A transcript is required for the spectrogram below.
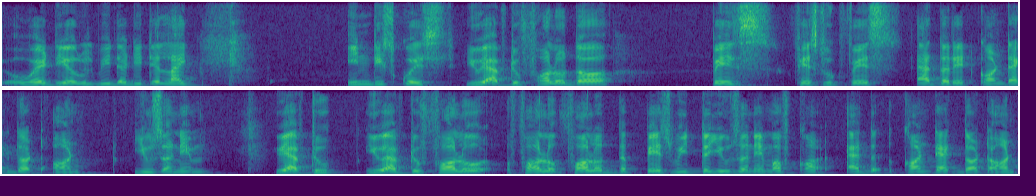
where there will be the detail like in this quest you have to follow the page facebook page at the rate contact dot on username. You have to you have to follow follow follow the page with the username of con at contact dot on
